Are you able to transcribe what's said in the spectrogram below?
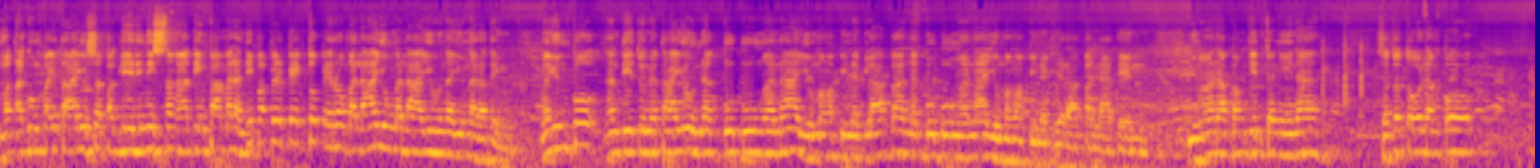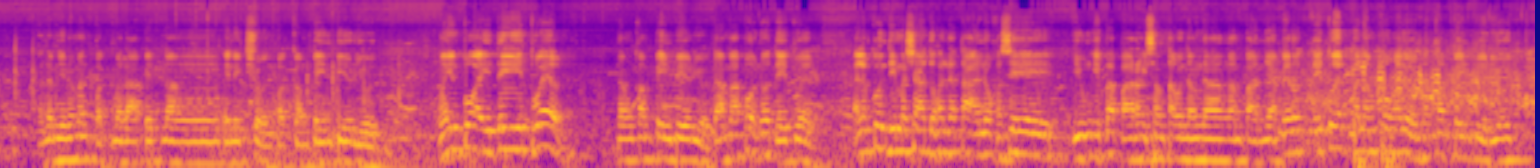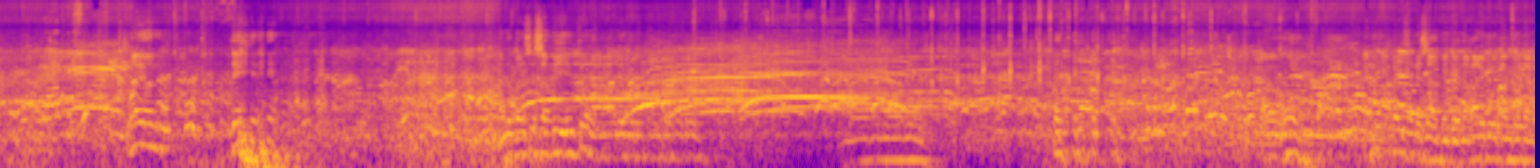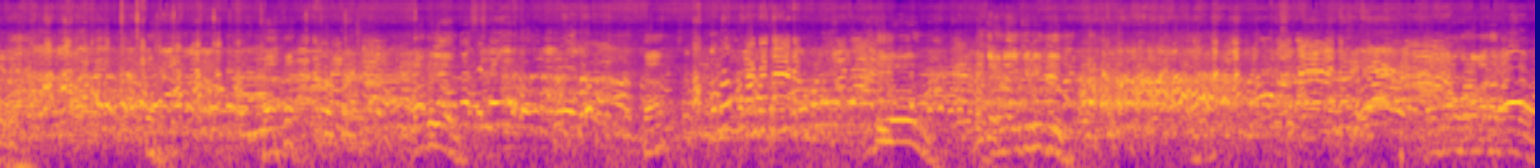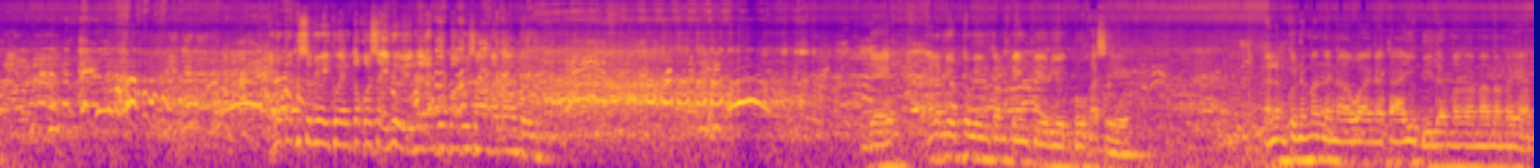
Matagumpay tayo sa paglilinis ng ating pamalan. Di pa perpekto pero malayong malayo na yung narating. Ngayon po, nandito na tayo, nagbubunga na yung mga pinaglaban, nagbubunga na yung mga pinaghirapan natin. Yung mga nabanggit kanina, sa totoo lang po, alam niyo naman, pag malapit ng eleksyon, pag campaign period, ngayon po ay day 12 ng campaign period. Tama po, no? Day 12. Alam ko hindi masyado halata ano kasi yung iba parang isang taon nang nangangampanya. Pero day 12 pa lang po ngayon ng campaign period. Ngayon, day... ano ba yung sasabihin ko? Nakakalimutan ko. Ano nga ba yung sinasabi ko? Nakalimutan ko talaga. Bago yun? Ha? Hindi yun. Hindi kayo naikinig eh. Bago ako makarating doon. Ano ba gusto niyo ikwento ko sa inyo? Yun na lang po pag-usapan natin. Hindi. Alam niyo tuwing campaign period po kasi, Alam ko naman na nawa na tayo bilang mga mamamayan.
